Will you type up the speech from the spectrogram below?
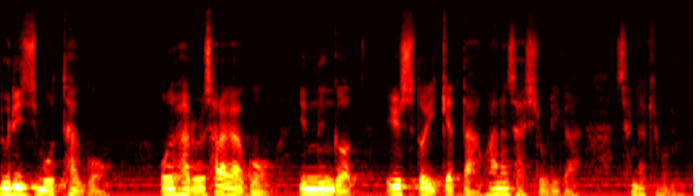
누리지 못하고 오늘 하루를 살아가고 있는 것일 수도 있겠다고 하는 사실을 우리가 생각해 봅니다.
